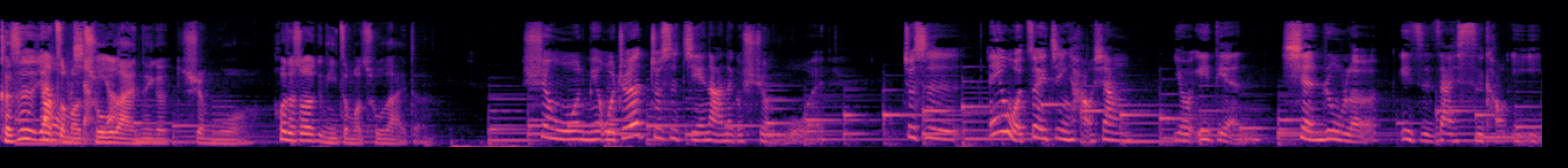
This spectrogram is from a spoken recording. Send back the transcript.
可是要怎么出来那个漩涡？或者说你怎么出来的？漩涡里面，我觉得就是接纳那个漩涡。哎，就是哎、诶我最近好像有一点陷入了一直在思考意义。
